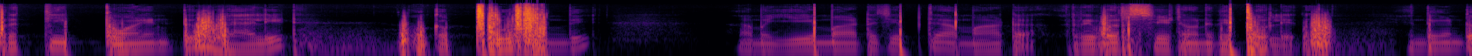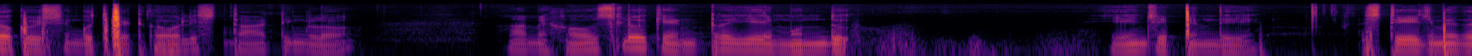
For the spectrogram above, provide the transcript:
ప్రతి పాయింట్ వ్యాలిడ్ ఒక ప్రూఫ్ ఉంది. ఆమె ఏ మాట చెప్తే ఆ మాట రివర్స్ చేయడం అనేది ఎప్పుడు ఎందుకంటే ఒక విషయం గుర్తుపెట్టుకోవాలి. స్టార్టింగ్లో ఆమె హౌస్లోకి ఎంటర్ అయ్యే ముందు ఏం చెప్పింది? స్టేజ్ మీద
